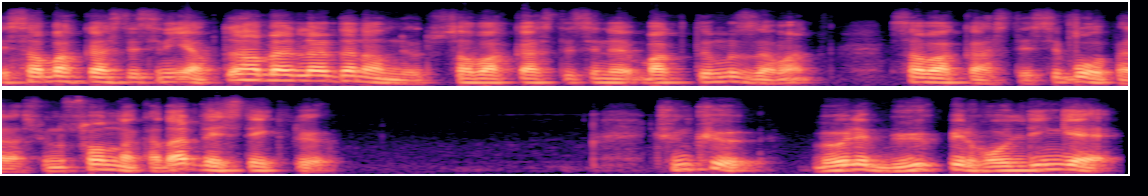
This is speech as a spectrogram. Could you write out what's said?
E, Sabah gazetesinin yaptığı haberlerden anlıyoruz. Sabah gazetesine baktığımız zaman Sabah gazetesi bu operasyonu sonuna kadar destekliyor. Çünkü böyle büyük bir holdinge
